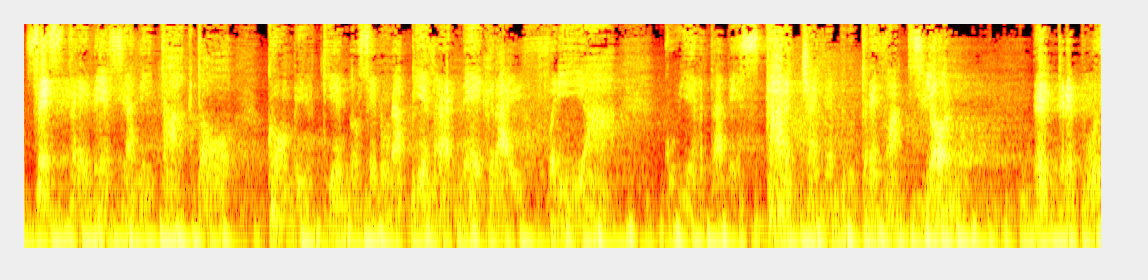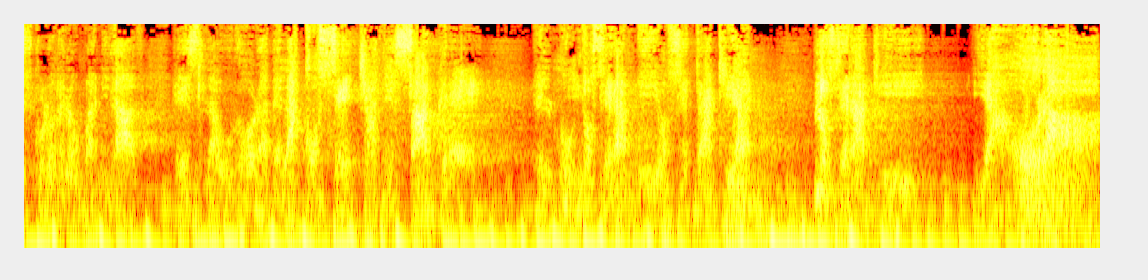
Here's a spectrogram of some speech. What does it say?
se estremece a mi tacto, convirtiéndose en una piedra negra y fría, cubierta de escarcha y de putrefacción. El crepúsculo de la humanidad es la aurora de la cosecha de sangre. El mundo será mío, Cetraquian. Lo será aquí y ahora.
